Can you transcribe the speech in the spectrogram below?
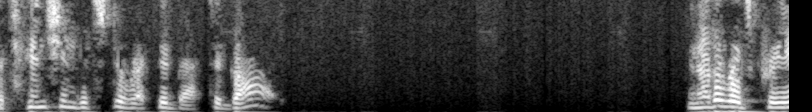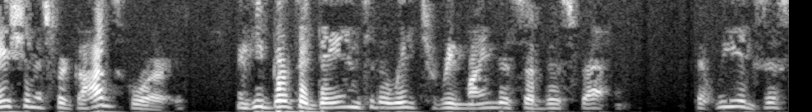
attention gets directed back to God. In other words, creation is for God's glory. And he built a day into the week to remind us of this fact that we exist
